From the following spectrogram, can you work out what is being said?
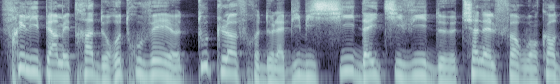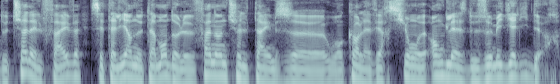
Freely permettra de retrouver euh, toute l'offre de la BBC, d'ITV, de Channel 4 ou encore de Channel 5, c'est à dire notamment dans le Financial Times euh, ou encore la version anglaise de The Media Leader.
